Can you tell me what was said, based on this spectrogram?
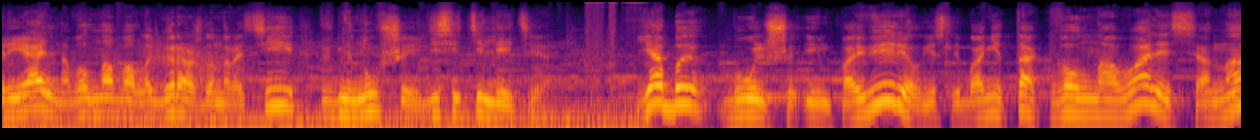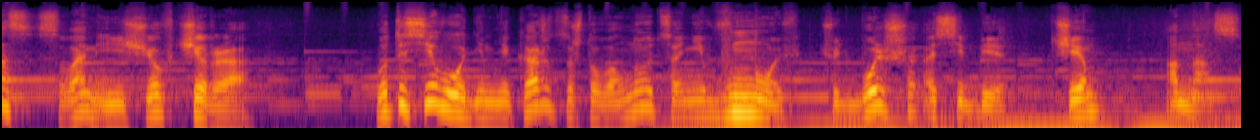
реально волновало граждан России в минувшие десятилетия. Я бы больше им поверил, если бы они так волновались о нас с вами еще вчера. Вот и сегодня мне кажется, что волнуются они вновь чуть больше о себе, чем о нас.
